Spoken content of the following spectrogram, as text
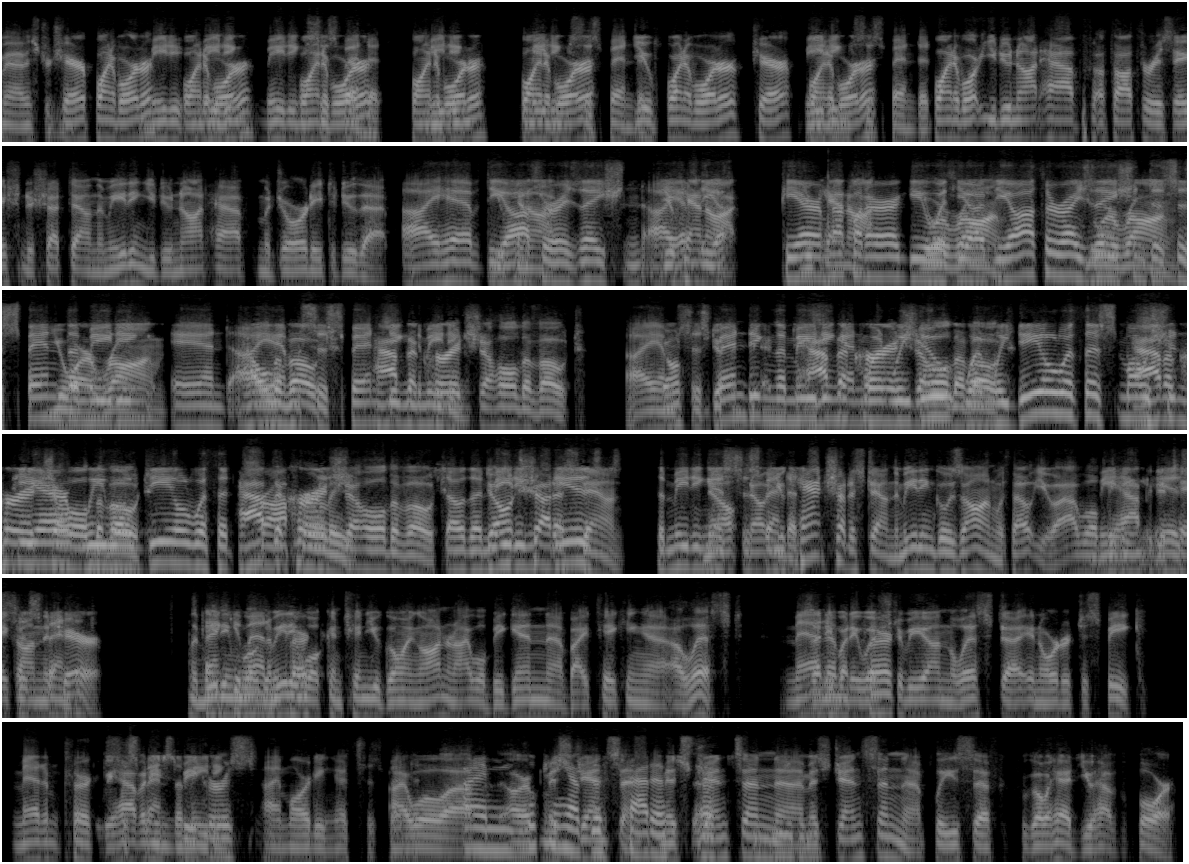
Uh, Mr. Chair, point of order, Meeting- point of meeting- order, Meeting point of order, suspended. point of Meeting- order, point of meeting order. suspended. You, point of order, Chair, point of Meeting order, suspended. point of order. You do not have authorization to shut down the meeting. You do not have majority to do that. I have the You cannot. authorization. I You have the, cannot. Pierre, I'm not going to argue You with are you. I have the authorization to wrong. suspend You the are meeting wrong. and I am vote. Have suspending the the meeting. courage to hold a vote. I am Don't- suspending the have meeting the and when we courage to do, hold a when we vote. deal with this motion, courage to Pierre, hold we the will vote. deal with it Have the courage properly. to hold a vote. So the Don't meeting shut us is, down. the meeting No, is no, you suspended. can't shut us down. The meeting goes on without you. I will be Meeting happy to is take on the suspended. chair. The Thank meeting you, will, the Madam meeting Clerk. will continue going on and I will begin uh, by taking a, a list. Does Madam anybody wish Clerk, to be on the list uh, in order to speak? Madam Clerk, Do we have any suspend the meeting. speakers? I'm ordering it I suspended. will, uh, I'm or looking Ms. at the Jensen, status Ms. of Jensen, uh, meeting. Ms. Jensen, uh, please, uh, go ahead. You have the floor.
